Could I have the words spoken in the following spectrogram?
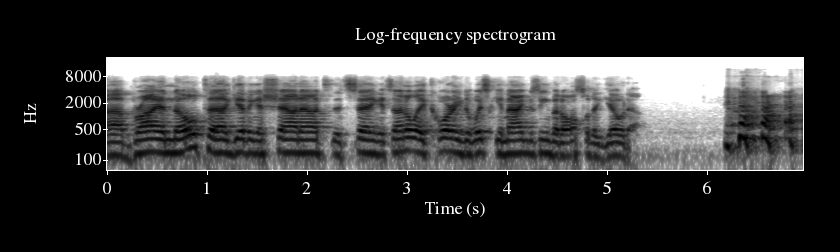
uh, Bryan Nolt uh, giving a shout out that's saying it's not only according to Whisky Magazine but also to Yoda.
